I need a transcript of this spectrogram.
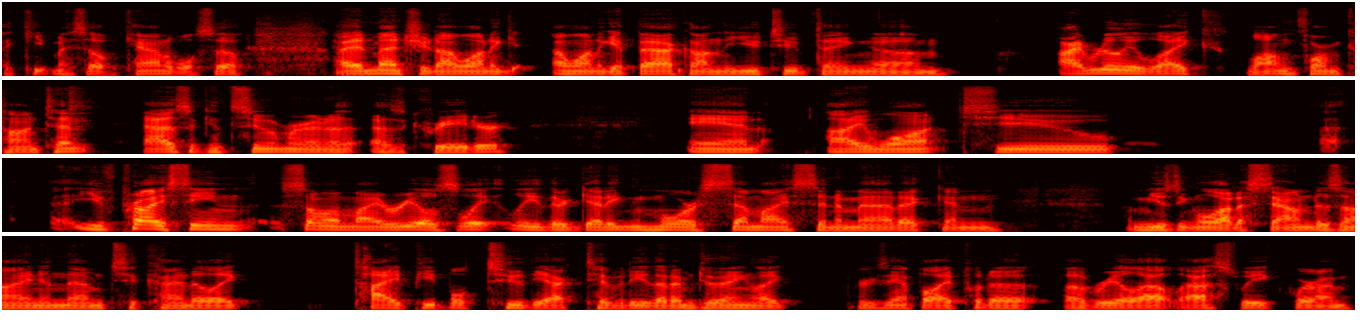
I keep myself accountable. So, I had mentioned I want to get I want to get back on the YouTube thing. Um, I really like long form content as a consumer and a, as a creator, and I want to. Uh, you've probably seen some of my reels lately. They're getting more semi cinematic, and I'm using a lot of sound design in them to kind of like tie people to the activity that I'm doing. Like for example, I put a, a reel out last week where I'm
